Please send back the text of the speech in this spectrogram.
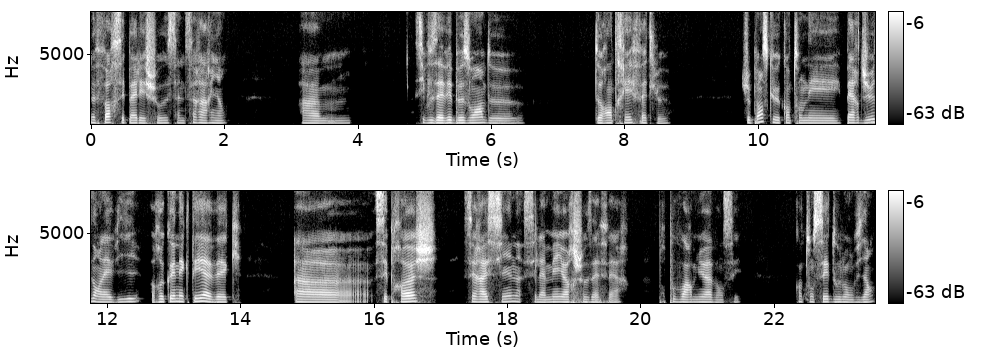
ne forcez pas les choses, ça ne sert à rien. si vous avez besoin de, de rentrer, faites-le. Je pense que quand on est perdu dans la vie, reconnecter avec ses proches, ses racines, c'est la meilleure chose à faire pour pouvoir mieux avancer. Quand on sait d'où l'on vient,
